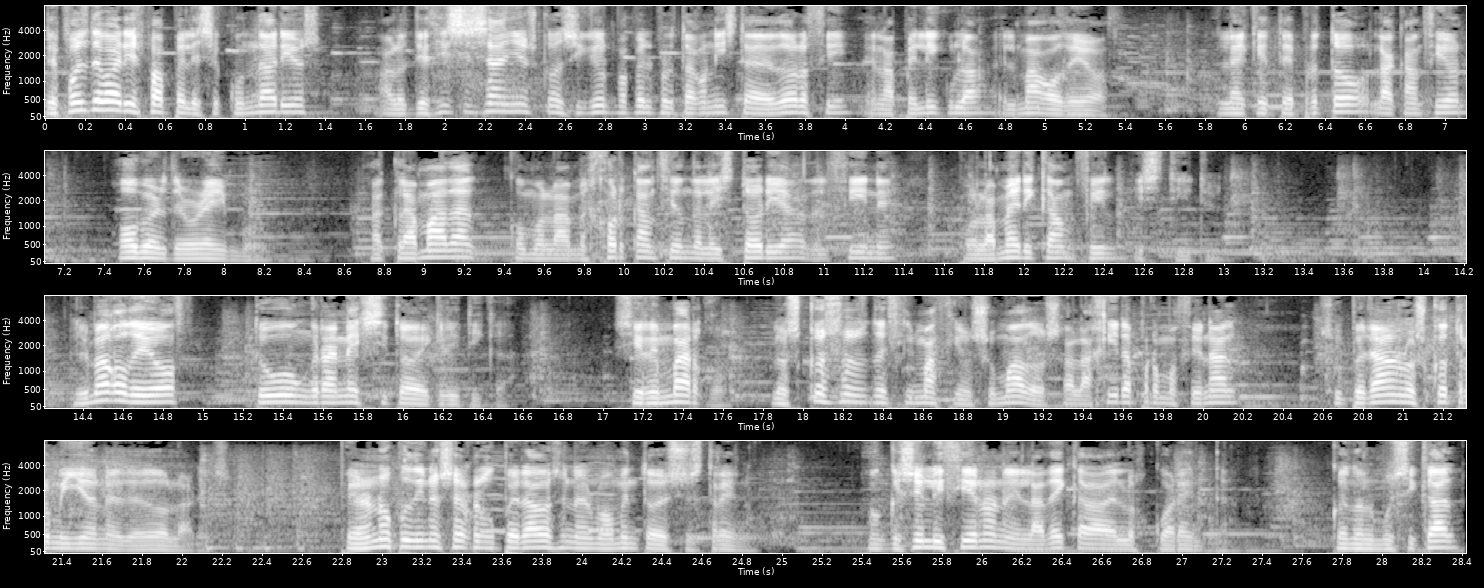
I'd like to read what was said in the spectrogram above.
Después de varios papeles secundarios, a los 16 años consiguió el papel protagonista de Dorothy en la película El Mago de Oz, en la que interpretó la canción Over the Rainbow, aclamada como la mejor canción de la historia del cine por la American Film Institute. El Mago de Oz tuvo un gran éxito de crítica. Sin embargo, los costos de filmación sumados a la gira promocional superaron los 4 millones de dólares, pero no pudieron ser recuperados en el momento de su estreno, aunque sí lo hicieron en la década de los 40, cuando el musical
